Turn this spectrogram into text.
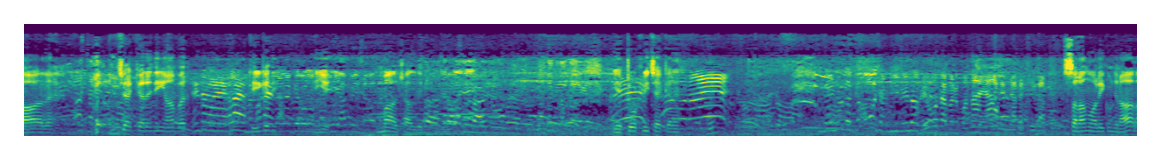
और चेक करें जी यहाँ पर। ठीक है जी। ये माल शाल देखिए ये टोटली चेक करें। सलाम वालेकुम जनाब।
